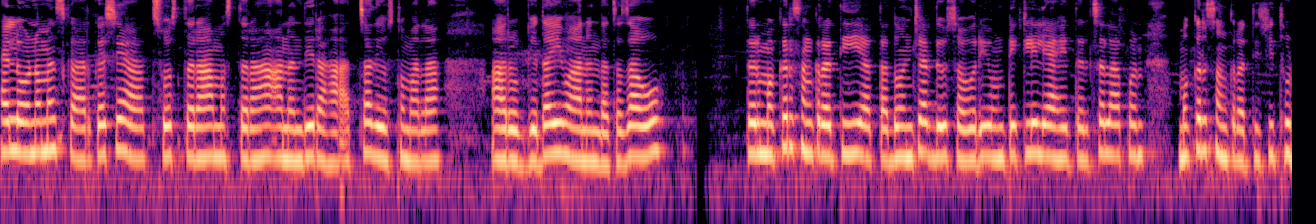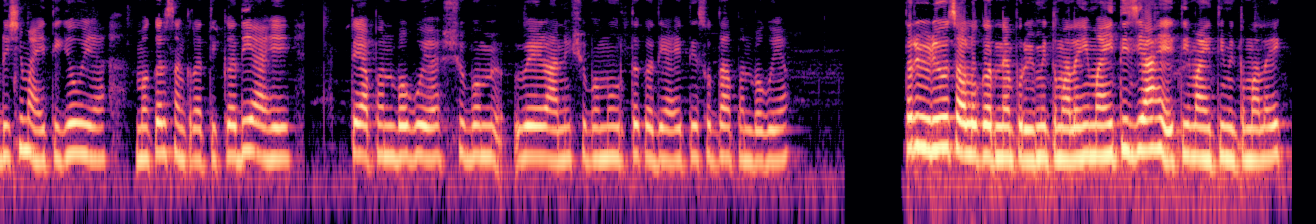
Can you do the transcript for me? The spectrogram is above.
हॅलो नमस्कार. कसे आहात? स्वस्त राहा मस्त राहा आनंदी राहा. आजचा दिवस तुम्हाला आरोग्यदायी व आनंदाचा जावो. तर मकर संक्रांती ही आता दोन चार दिवसावर येऊन टेकलेली आहे. तर चला आपण मकर संक्रांतीची थोडीशी माहिती घेऊया. मकर संक्रांती कधी आहे ते आपण बघूया. शुभ वेळ आणि शुभ मुहूर्त कधी आहे ते सुद्धा आपण बघूया. तर व्हिडिओ चालू करण्यापूर्वी मी तुम्हाला ही माहिती जी आहे ती माहिती मी तुम्हाला एक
